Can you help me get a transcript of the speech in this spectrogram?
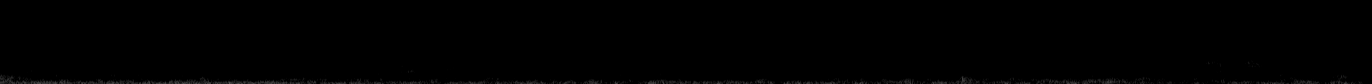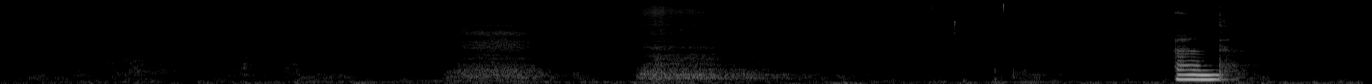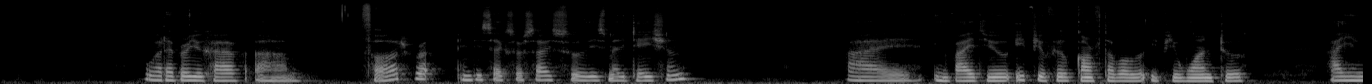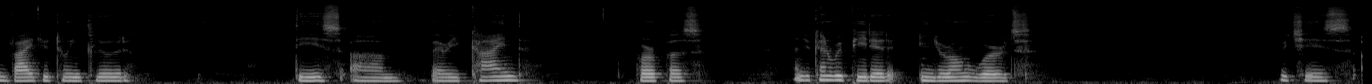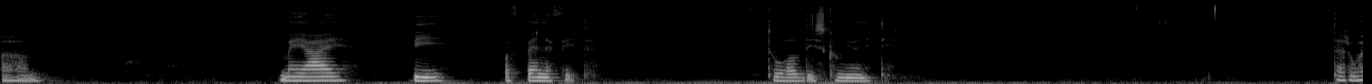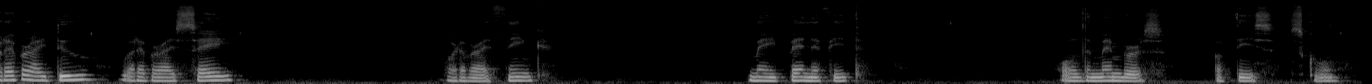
And whatever you have um, thought in this exercise, through this meditation, I invite you, if you feel comfortable, if you want to, I invite you to include this um, very kind purpose, and you can repeat it in your own words, which is um, May I be of benefit to all this community. That whatever I do, whatever I say, whatever I think, may benefit all the members of this school.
